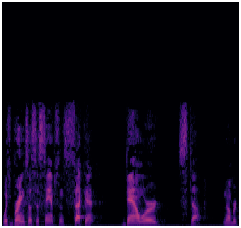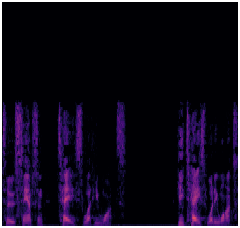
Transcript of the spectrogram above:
Which brings us to Samson's second downward step. Number two, Samson tastes what he wants. He tastes what he wants,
